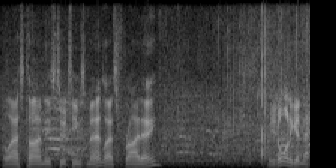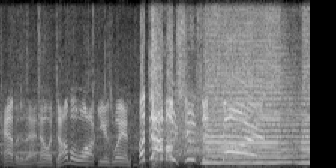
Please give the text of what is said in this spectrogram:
The last time these two teams met last Friday. But you don't want to get in the habit of that. Now Addamo walking his way in. Addamo shoots and scores!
